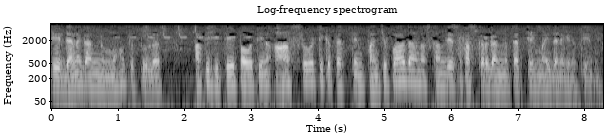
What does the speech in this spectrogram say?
ඒ දැනගන්න මොහොත තුළ අපි හිතේ පවතින ආශ්‍රව ටික පැත්තෙන් පංච උපාදානස්කන්ධය සකස් කරගන්න පැත්තෙන්මයි දැනගෙන තියෙන්නේ.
